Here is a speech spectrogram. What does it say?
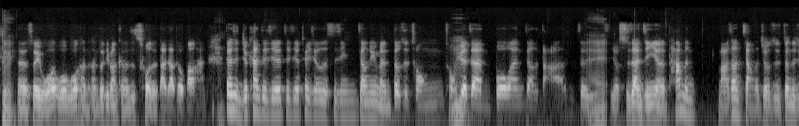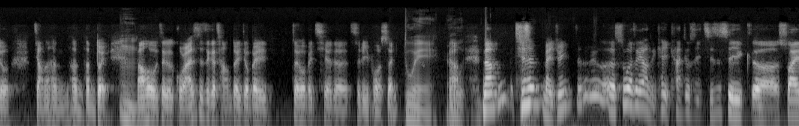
对，呃，所以我我我很很多地方可能是错的，大家都包含，但是你就看这些这些退休的四星将军们，都是从从越战波湾这样子打，这有实战经验，他们马上讲的就是真的就。讲的很很很对，嗯，然后这个果然是这个长队就被最后被切的支离破碎，对，然后那其实美军呃输了这个样子，你可以看就是其实是一个衰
